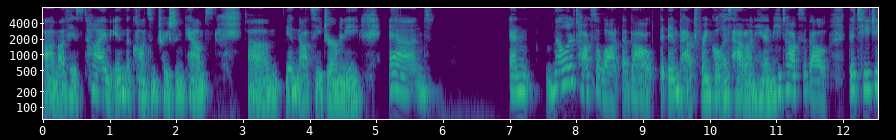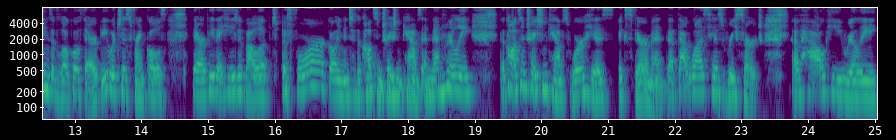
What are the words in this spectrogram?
um, of his time in the concentration camps um, in Nazi Germany. And and Miller talks a lot about the impact Frankl has had on him. He talks about the teachings of logotherapy, which is Frankl's therapy that he developed before going into the concentration camps. And then really the concentration camps were his experiment, that that was his research of how he really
